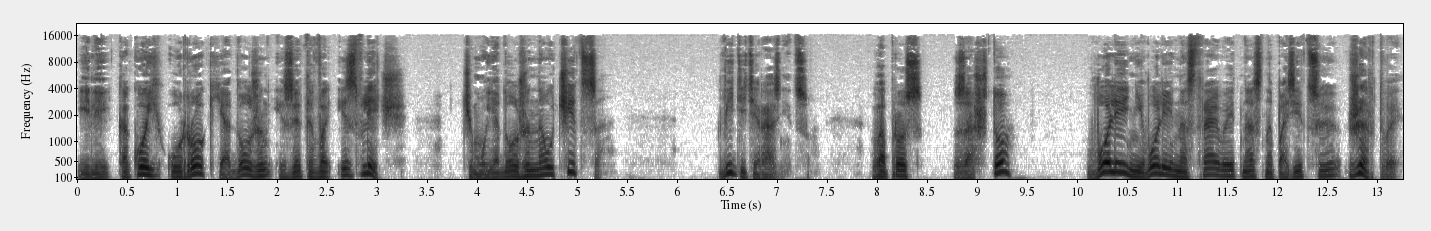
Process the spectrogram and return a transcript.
или какой урок я должен из этого извлечь? Чему я должен научиться. Видите разницу? Вопрос «за что?» волей-неволей настраивает нас на позицию жертвы.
